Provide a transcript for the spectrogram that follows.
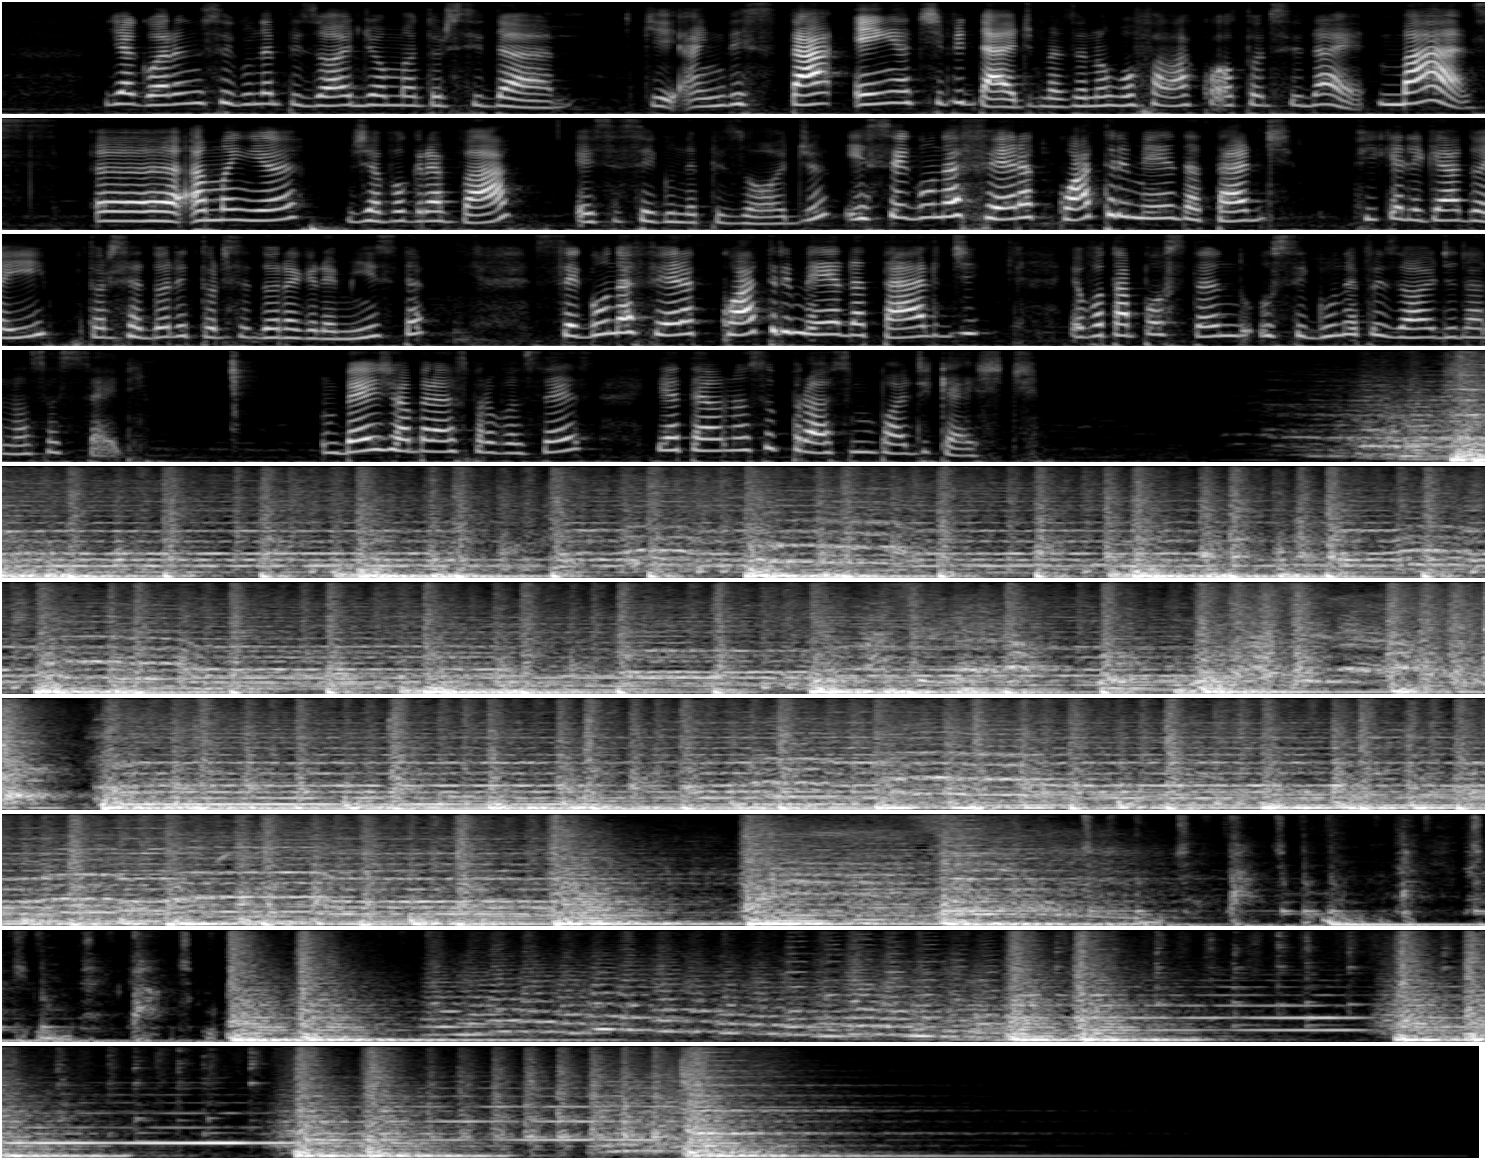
E agora no segundo episódio é uma torcida que ainda está em atividade, mas eu não vou falar qual torcida é. Mas uh, amanhã já vou gravar esse segundo episódio. E segunda-feira, quatro e meia da tarde, fica ligado aí, torcedor e torcedora gremista. Segunda-feira, quatro e meia da tarde, eu vou estar tá postando o segundo episódio da nossa série. Um beijo e um abraço para vocês e até o nosso próximo podcast.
